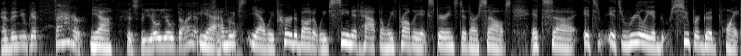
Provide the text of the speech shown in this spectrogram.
and then you get fatter. Yeah, it's the yo-yo diet. Yeah, syndrome. and we've yeah we've heard about it, we've seen it happen, we've probably experienced it ourselves. It's uh, it's it's really a g- super good point.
